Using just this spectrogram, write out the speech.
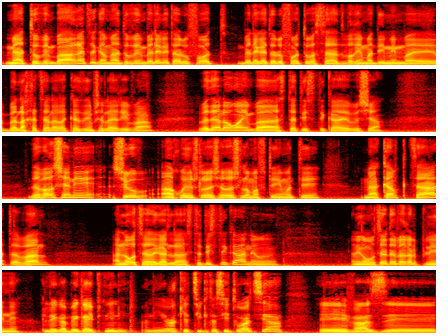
מהטובים בארץ וגם מהטובים בליגת האלופות. בליגת האלופות הוא עשה דברים מדהימים ב- בלחץ על הרכזים של היריבה, וזה לא רואים בסטטיסטיקה היבשה. דבר שני, שוב, האחוזים שלו לשלוש לא מפתיעים אותי מהקו קצת, אבל אני לא רוצה לגעת לסטטיסטיקה, אני, אני גם רוצה לדבר על פניני. לגבי גיא פניני. אני רק אציג את הסיטואציה, אה, ואז אה,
